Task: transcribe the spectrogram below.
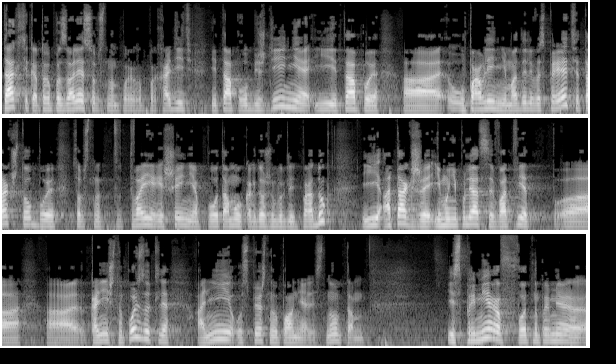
тактик, которая позволяет, собственно, проходить этапы убеждения и этапы а, управления моделью восприятия так, чтобы, собственно, твои решения по тому, как должен выглядеть продукт, и, а также и манипуляции в ответ а, конечного пользователя, они успешно выполнялись. Ну, там, из примеров, вот, например, э,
